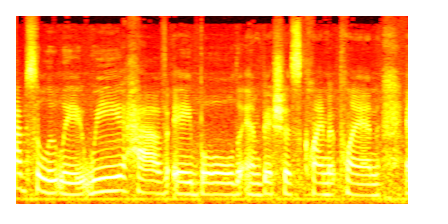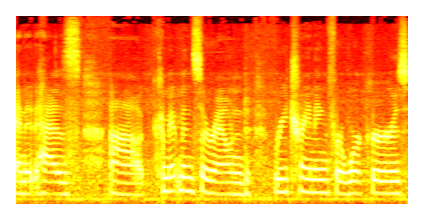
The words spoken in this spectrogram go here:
Absolutely. We have a bold, ambitious climate plan, and it has uh, commitments around retraining for workers,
